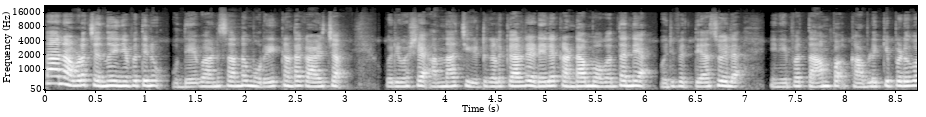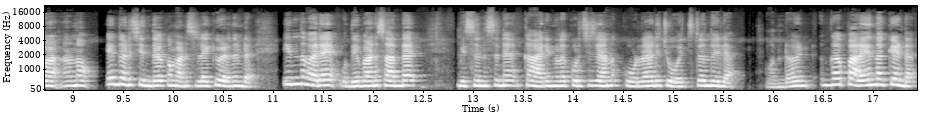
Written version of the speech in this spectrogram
താൻ അവിടെ ചെന്ന് കഴിഞ്ഞപ്പോഴത്തേനും ഉദയഭാനു സാറിന്റെ മുറിയിൽ കണ്ട കാഴ്ച. ഒരുപക്ഷെ അന്ന് ആ ചീട്ടുകളിക്കാരുടെ ഇടയിൽ കണ്ട മുഖം തന്നെയാ. ഒരു വ്യത്യാസമില്ല ഇനിയിപ്പോൾ താൻ കബളിക്കപ്പെടുകയാണോ എന്നൊരു ചിന്തയൊക്കെ മനസ്സിലേക്ക് വരുന്നുണ്ട്. ഇന്ന് വരെ ഉദയഭാനു സാറിന്റെ ബിസിനസ്സിന് കാര്യങ്ങളെക്കുറിച്ച് ഞാൻ കൂടുതലായിട്ട് ചോദിച്ചിട്ടൊന്നുമില്ല. ഉണ്ടോ പറയുന്നൊക്കെ ഉണ്ട്.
